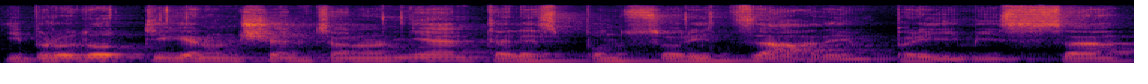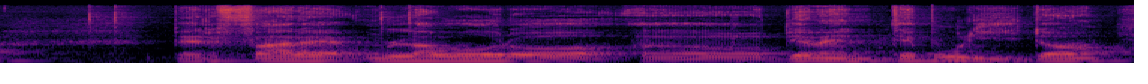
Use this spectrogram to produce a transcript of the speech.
i prodotti che non c'entrano niente le sponsorizzate in primis per fare un lavoro eh, ovviamente pulito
